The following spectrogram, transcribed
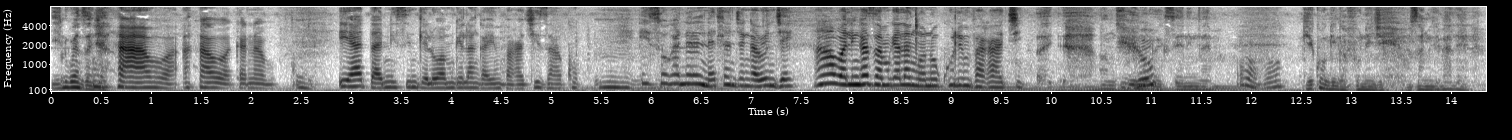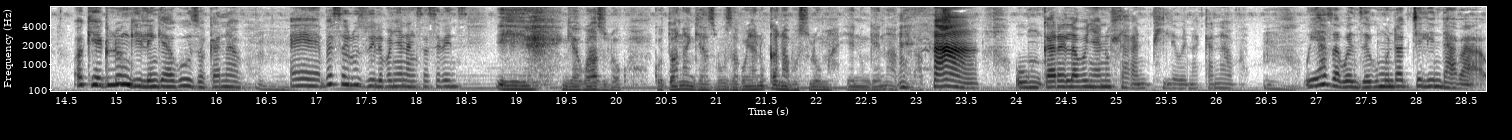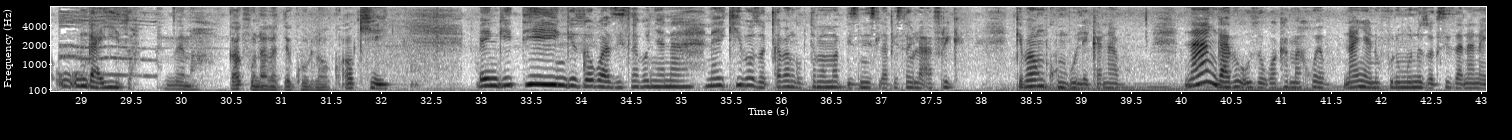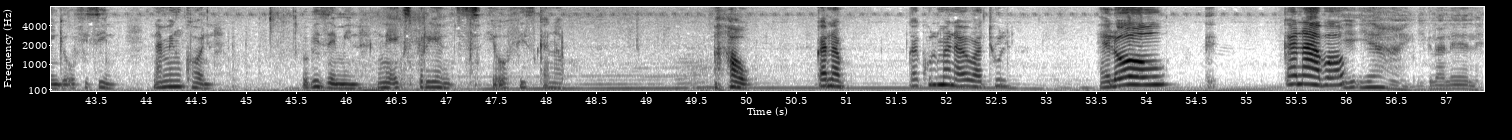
yini kwenza njani hawa hawa kanabo iyadanisa indlela owamukela ngayo imvakatshi zakho isokana elinehla njengawe nje hawa lingazamukela ngcono ukhulu imvakatshi angisuyini ekuseni ncema oho ngikho ngingafuni nje uzangilibalela okay kulungile ngiyakuzwa kanabo um bese luzwile bonyana ngisasebenzi iye ngiyakwazi lokho kodwana ngiyazibuza bonyana ukanabo siluma yena ungenaphi lapho ha ungikarela bonyana uhlakaniphile wena kanabo uyaza kwenzeka umuntu akutshela indaba u- ungayizwa ncema ngakufunda kade khulu lokho okay bengithi ngizokwazisa bonyana nayikhibe uzocabanga ukuthoma amabhizinisi lapha esewula afrika ngiba ungikhumbule kanabo nangabe uzokwakha amarhwebo nanyani ufuna umuntu ozokusizana naye nge-ofisini nami ngikhona ubize mina ngine-experience ye-ofisi kanabo hawu kanabo kakhuluma nawe wathula hello kanabo Y- ya ngikulalele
